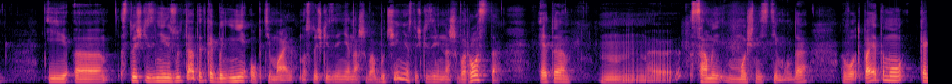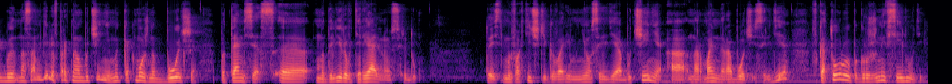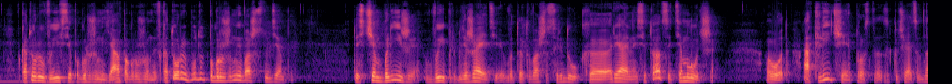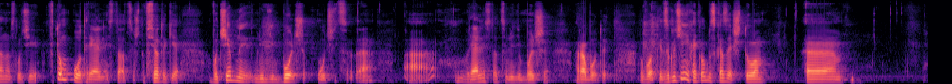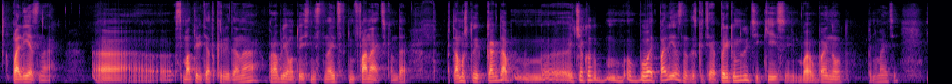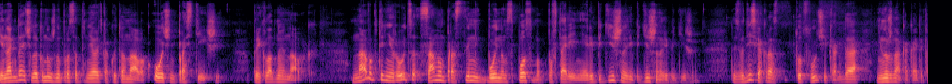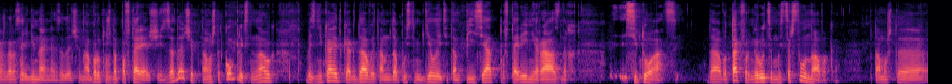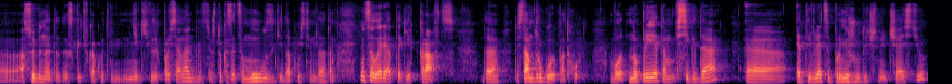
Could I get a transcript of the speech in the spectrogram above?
и э, с точки зрения результата это как бы не оптимально, но с точки зрения нашего обучения, с точки зрения нашего роста, это э, самый мощный стимул. Да? Вот. Поэтому как бы на самом деле в проектном обучении мы как можно больше пытаемся с, э, моделировать реальную среду. То есть мы фактически говорим не о среде обучения, а о нормальной рабочей среде, в которую погружены все люди – которую вы все погружены, я погружен, и в которую будут погружены ваши студенты. То есть чем ближе вы приближаете вот эту вашу среду к реальной ситуации, тем лучше. Вот. Отличие просто заключается в данном случае в том от реальной ситуации, что все-таки в учебной люди больше учатся, да, а в реальной ситуации люди больше работают. Вот. И в заключение хотел бы сказать, что э, полезно Э, смотреть открыто на проблему, то есть не становиться таким фанатиком, да. Потому что когда э, человеку бывает полезно, так сказать, порекомендуйте кейсы, why not, понимаете? Иногда человеку нужно просто тренировать какой-то навык, очень простейший, прикладной навык. Навык тренируется самым простым бойным способом повторения. Repetition, repetition, repetition. То есть вот здесь как раз тот случай, когда не нужна какая-то каждый раз оригинальная задача, наоборот, нужна повторяющаяся задача, потому что комплексный навык возникает, когда вы там, допустим, делаете там 50 повторений разных ситуаций. Да, вот так формируется мастерство навыка. Потому что э, особенно это, так сказать, в какой-то неких видах профессиональности, что касается музыки, допустим, да, там, ну, целый ряд таких крафтс, да, то есть там другой подход. Вот. Но при этом всегда это является промежуточной частью,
